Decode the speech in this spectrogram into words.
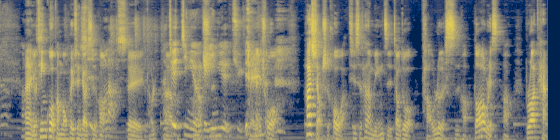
嗯，嗯，有听过彭蒙惠宣教士哈？彭老师。对，陶。他最近有一个音乐剧。没错，他小时候啊，其实他的名字叫做陶乐斯哈，Doris 啊，Broadham。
